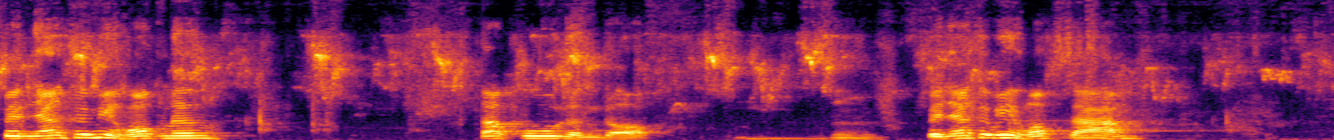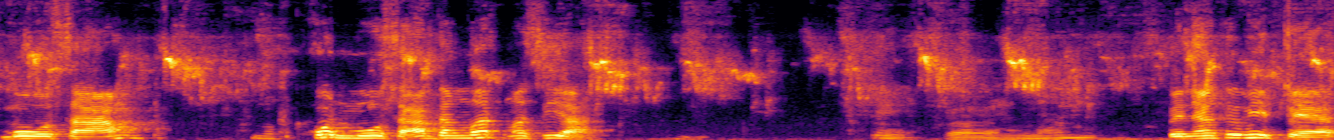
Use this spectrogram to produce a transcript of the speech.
เป็นหยังคือมีหกหนึ่งตะปูหนึ่งดอก อืมเป็นหยังคือมีหกสามหมู่สามคนหมู่สามทั้งหมดมาเสียนี่เป็นหยังคือมีแปด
